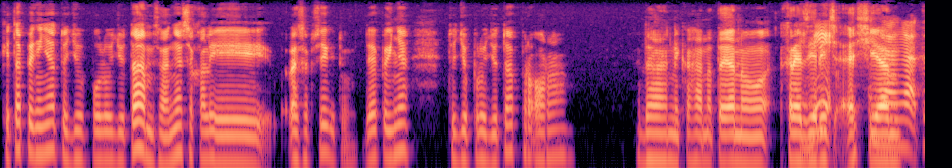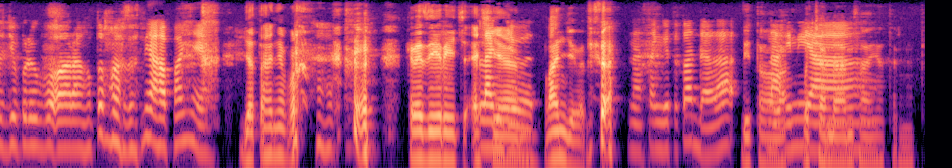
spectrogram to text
kita pengennya 70 juta misalnya sekali resepsi gitu. Dia pengennya 70 juta per orang Udah nikahan atau anu Crazy Ini Rich Asian. Enggak, tujuh puluh ribu orang tuh maksudnya apanya ya? Jatahnya Pak. Crazy Rich Asian. Lanjut. Lanjut. nah, selanjutnya itu adalah Ditolak nah ini bercandaan yang... saya ternyata.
